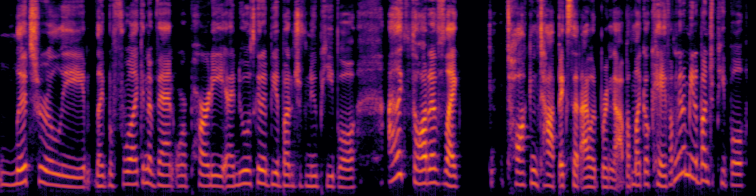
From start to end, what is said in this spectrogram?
literally like before like an event or a party and I knew it was going to be a bunch of new people, I like thought of like talking topics that I would bring up. I'm like, okay, if I'm going to meet a bunch of people,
